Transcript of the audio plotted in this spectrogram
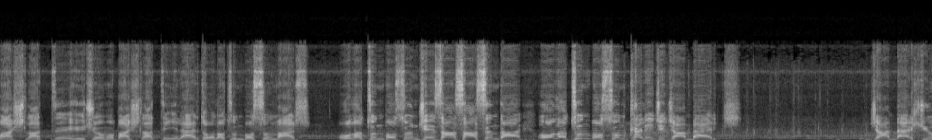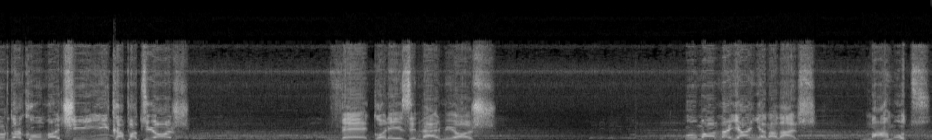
başlattı. Hücumu başlattı. İleride Olatun Bosun var. Olatun Bosun ceza sahasında. Olatun Bosun kaleci Canberk. Canberk Yurdakul açıyı iyi kapatıyor. Ve gole izin vermiyor. Umar'la yan yanalar. Mahmut.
